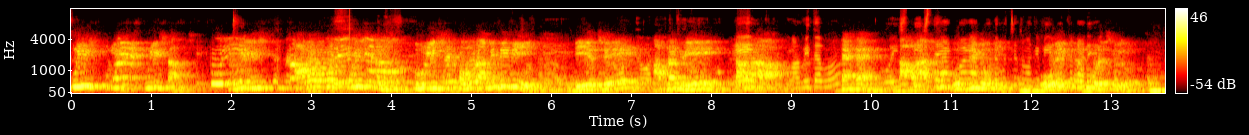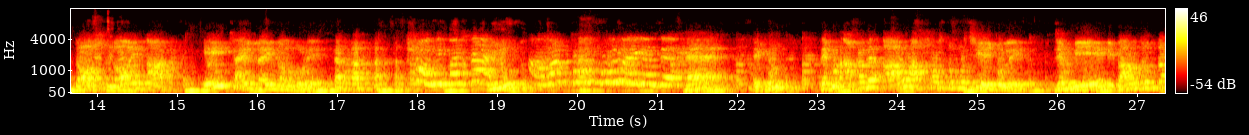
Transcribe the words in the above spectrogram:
পুলিশ পুলিশ। পুলিশ আসছে পুলিশ? পুলিশ? কেন? পুলিশের খবর আমি দিইনি। দিয়েছে আপনার মেয়ে। তারা? অমিতাভ? হ্যাঁ, হ্যাঁ, ওই তারা speech খুব দেওয়ার পর বুদ্ধিমতী। হচ্ছে তোমাকে বিয়ে করতে পারে। করেছিল? দশ নয় আট। এই চাইল্ড লাইন নম্বরে। সন্দীপ মাস্টার আমার খুব ভুল হয়ে গেছে। হ্যাঁ দেখুন দেখুন আপনাদের আরও আশ্বস্ত করছি এই বলে যে মেয়ে বিবাহযোদ্ধা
